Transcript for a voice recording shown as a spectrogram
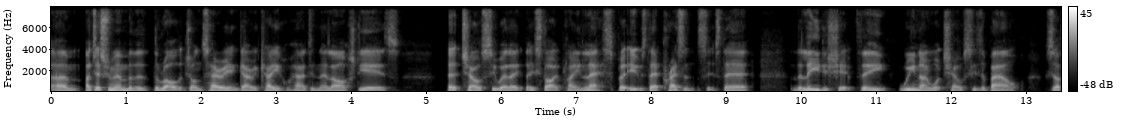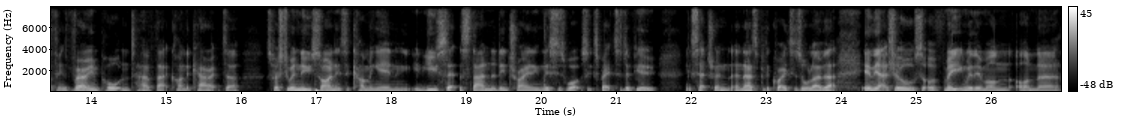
Um, I just remember the, the role that John Terry and Gary Cahill had in their last years at Chelsea, where they, they started playing less, but it was their presence, it's their the leadership, the we know what Chelsea's about. So I think it's very important to have that kind of character especially when new signings are coming in. You set the standard in training. This is what's expected of you, etc. And, and Azpilicueta's all over that. In the actual sort of meeting with him on on uh,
